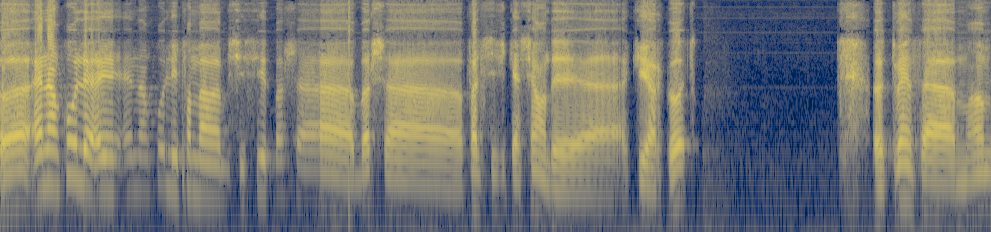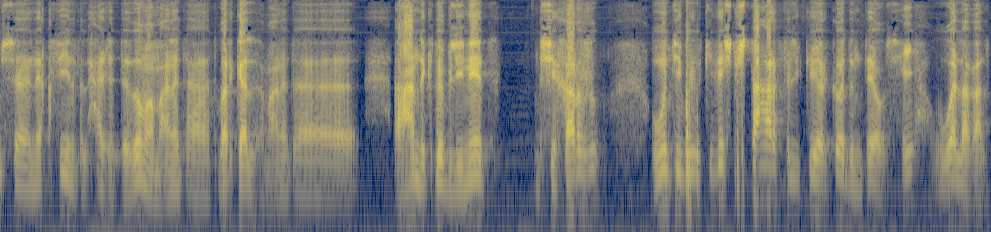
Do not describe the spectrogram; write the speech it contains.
أنا نقول أنا نقول لي فما باش يصير برشا برشا falsifications des QR code التوانسه ماهمش ناقصين في الحاجات هذوما معناتها تبارك الله معناتها عندك ببلينات باش يخرجوا وانت كيفاش باش تعرف ال QR code نتاعو صحيح ولا غلط؟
